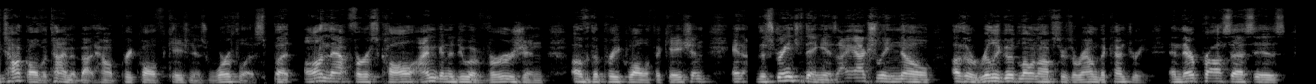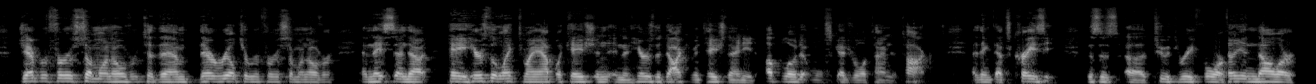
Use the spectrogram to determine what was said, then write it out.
talk all the time about how pre-qualification is worthless, but on that first call, I'm going to do a version of the pre-qualification. And the strange thing is I actually know other really good loan officers around the country and their process is Jeb refers someone over to them, their realtor refers someone over and they send out, Hey, here's the link to my application. And then here's the documentation I need. Upload it and we'll schedule a time to talk. I think that's crazy. This is a two, three, four million dollar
